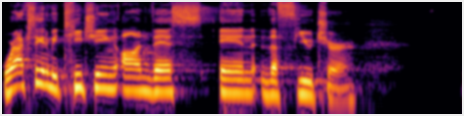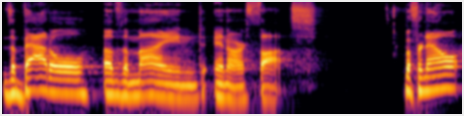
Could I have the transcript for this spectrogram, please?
We're actually going to be teaching on this in the future. The battle of the mind and our thoughts. But for now,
